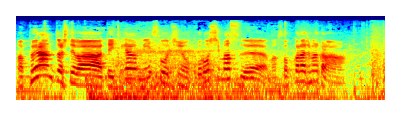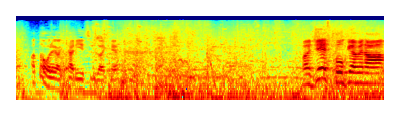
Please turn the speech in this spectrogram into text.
まあ、プランとしては敵がミスフォーチンを殺します、まあ、そこから始まるかな。あとは俺がキャリーするだけ。まあ、ジェイスポークやめな。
